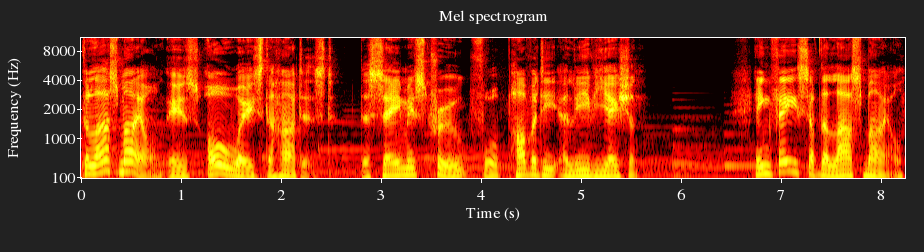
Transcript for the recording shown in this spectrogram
The last mile is always the hardest. The same is true for poverty alleviation. In face of the last mile,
